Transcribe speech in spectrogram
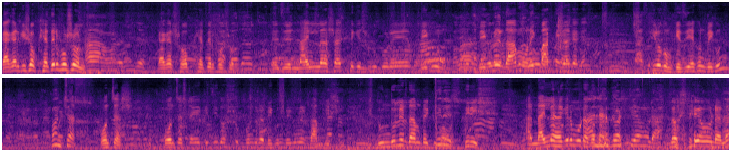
কাকার কি সব ক্ষেতের ফসল? হ্যাঁ কাকার সব ক্ষেতের ফসল। এই যে নাইল্লা শাক থেকে শুরু করে বেগুন। বেগুনের দাম অনেক বাড়তি না কাকা? কীরকম কেজি এখন বেগুন? পঞ্চাশ। পঞ্চাশ। পঞ্চাশ টাকা কেজি দর্শক বন্ধুরা বেগুন বেগুনের দাম বেশি। দুন্দুলের দামটা একটু তিরিশ। আর নাইল্লা হাঁকের মোটা দশ টাকা মুড়া দশ টাকা মোটা না?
